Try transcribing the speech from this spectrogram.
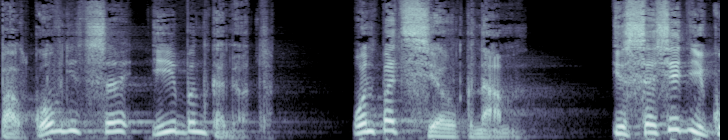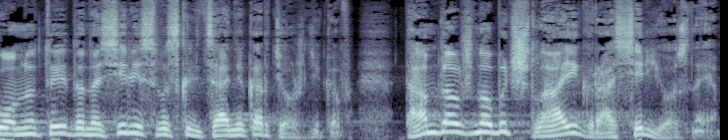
полковница и банкомет. Он подсел к нам. Из соседней комнаты доносились восклицания картежников. Там, должно быть, шла игра серьезная.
